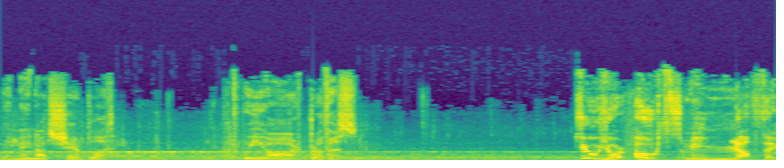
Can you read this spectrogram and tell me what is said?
We may not share blood, but we are brothers. Do your oaths mean nothing?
